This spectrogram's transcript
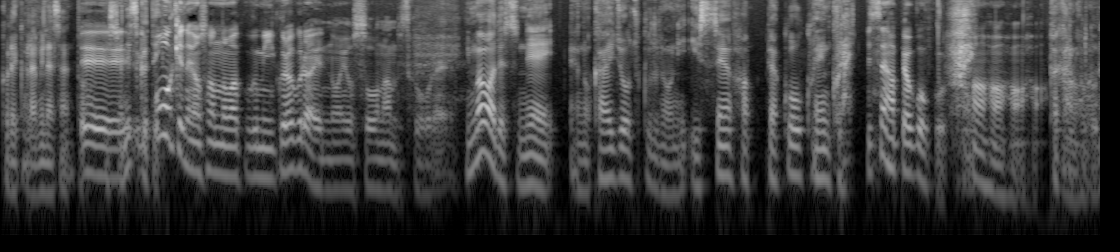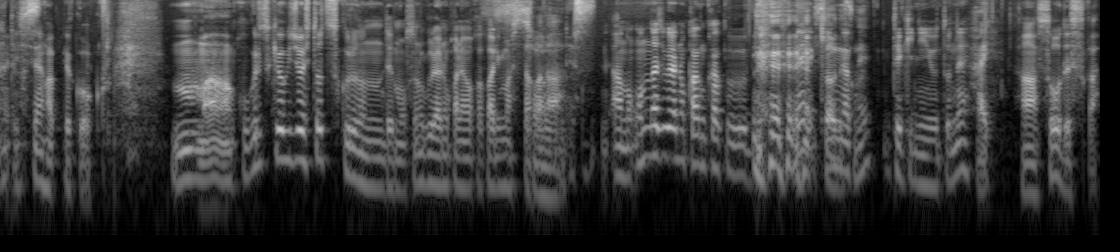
これから皆さんと一緒に作っていきます、えー、大きな予算の枠組みいくらぐらいの予想なんですかこれ？今はですねあの会場を作るのに1800億円くらい。1800億、はい、はあはあはあ、かかることになってます。1800億、はいまあ国立競技場一つ作るんでもそのぐらいの金はかかりましたからあの同じぐらいの感覚で、ね、金額的に言うとね。はいあそうですか。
